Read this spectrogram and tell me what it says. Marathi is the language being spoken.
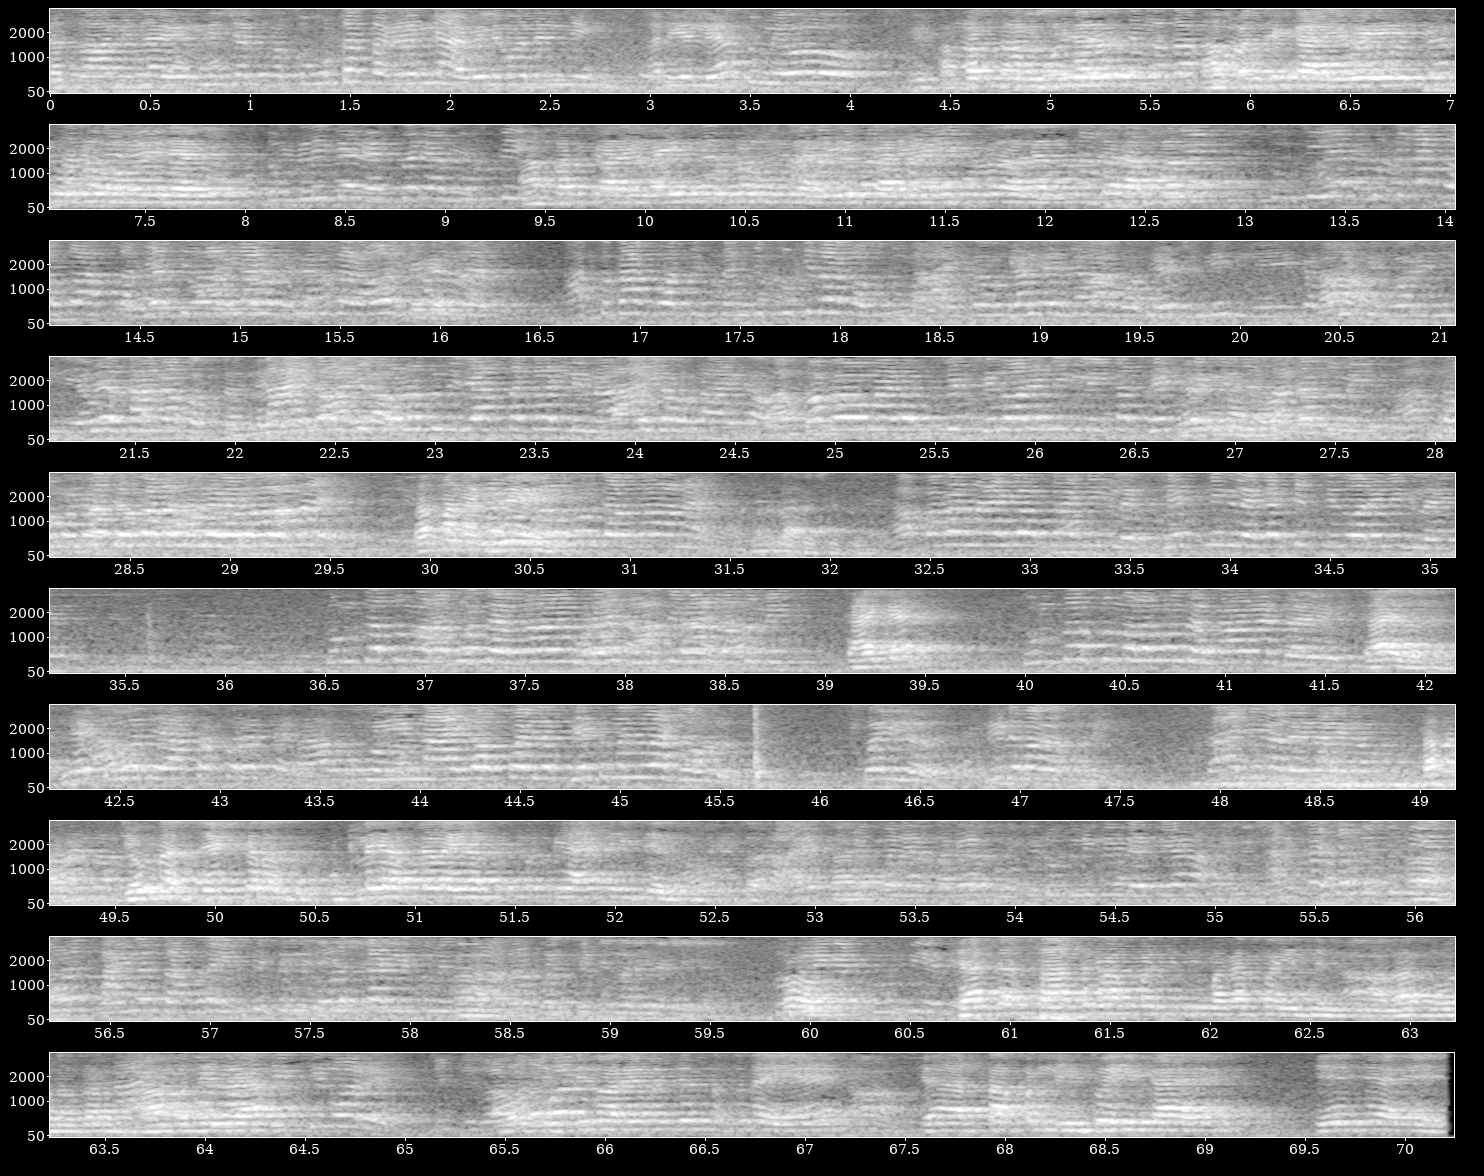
त्याचा आम्ही जाहीर निषेध करतो उठा सगळ्यांनी हवेलीवाल्यांनी आणि हे लिहा तुम्ही हो हे आपण प्रोसिजर- जी कार्यवाही पूर्ण होऊ द्यावी. डुप्लिकेट आहेत या आपण कार्यवाही पूर्ण होऊ द्यावी. कार्यवाही पूर्ण झाल्यानंतर आपण- तुमची एक चुकी दाखवतो आता. हो, साहेब. दाखवा ती त्यांची चुकी दाखवतो तुम्हाला. सांगा फक्त नायगावची तुम्ही जी आता काढली ना बघा हो मॅडम चिठ्ठीद्वारे निघली का थेट निघली सांगा तुम्ही तुमचा तुम्हाला गोंधळ नाही. थांबा ना, घे. नाही. नायगाव काय निघले? थेट निघले का? चिठ्ठीद्वारे निघले? तुमचा तुम्हाला गोंधळ करा नाही काढता तुम्ही? काय काय? तुमचाच तुम्हाला गोंधळ करा नाही साहेब? काय झालं? थेटमध्ये आता परत आहे ना तुम्ही नायगाव पहिलं थेटमध्ये दाखवलं. पहिलं. नीट बघा तुम्ही. काय निघालंय नायगाव घेऊ ना चेक करा. कुठलंही आपल्याला हे तर मी आहे ना इथे. तर आहे. तुम्ही पण या सगळ्या चुकी डुप्लिकेट आहेत या. आणि कशामुळे तुम्ही थोडं फायनल सांगता? ही तिसरी थोडं काढली तुम्ही दोन हजार पंचवीसमध्ये. त्या ज्या सात ग्रामपंचायती मगा सांगितले मी तुम्हाला. दोन हजार दहा मध्ये ज्या चिठ्ठीद्वारे. म्हणजे तसं नाही हे. आता आपण लिहितोय हे काय हे जे आहे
